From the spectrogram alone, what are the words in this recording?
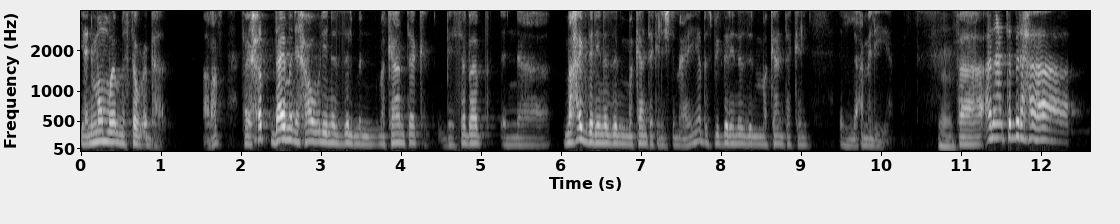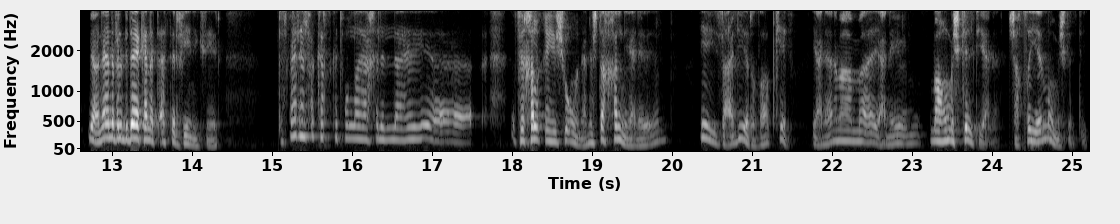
يعني مو مستوعبها. عرفت؟ فيحط دائما يحاول ينزل من مكانتك بسبب إنه ما حيقدر ينزل من مكانتك الاجتماعية بس بيقدر ينزل من مكانتك العملية. م. فأنا أعتبرها يعني أنا في البداية كانت تأثر فيني كثير. بس بعدين فكرت قلت والله يا أخي لله آه، في خلقه شؤون. أنا إيش دخلني؟ يعني يزعل يرضى بكيف؟ يعني أنا ما يعني ما هو مشكلتي أنا. شخصيا مو مشكلتي.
